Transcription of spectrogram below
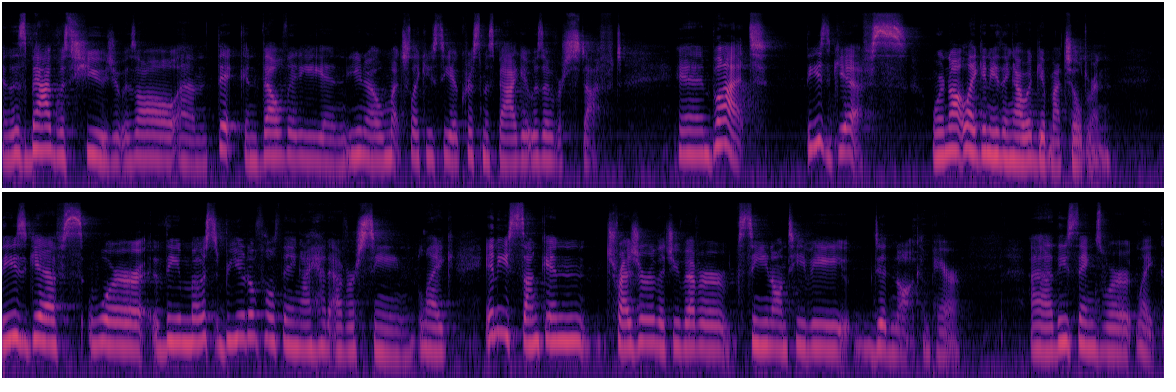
And this bag was huge. It was all um, thick and velvety, and you know, much like you see a Christmas bag, it was overstuffed. And but these gifts were not like anything I would give my children. These gifts were the most beautiful thing I had ever seen. Like any sunken treasure that you've ever seen on TV did not compare. Uh, these things were like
